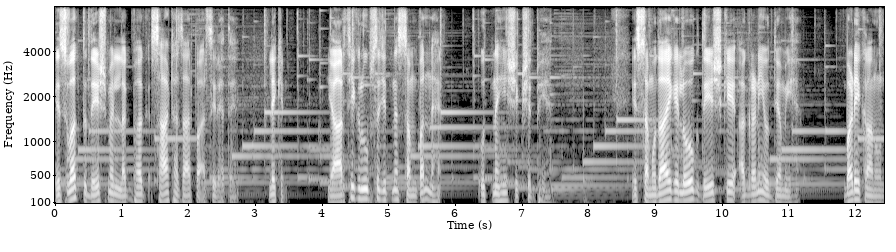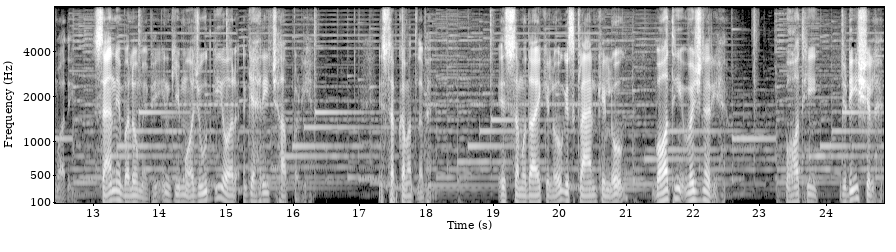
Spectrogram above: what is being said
इस वक्त देश में लगभग साठ हज़ार पारसी रहते हैं। लेकिन ये आर्थिक रूप से जितने संपन्न हैं, उतने ही शिक्षित भी हैं। इस समुदाय के लोग देश के अग्रणी उद्यमी हैं, बड़े कानूनवादी, सैन्य बलों में भी इनकी मौजूदगी और गहरी छाप पड़ी है। इस सब का मतलब है, इस समुदाय के लोग, इस क्लैन के लोग बहुत ही विजनरी हैं, बहुत ही जुडिशियल हैं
